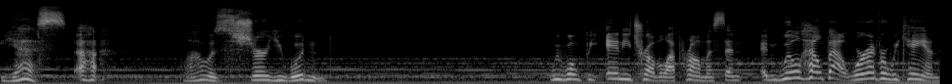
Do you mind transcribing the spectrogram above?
yes. Uh, well, I was sure you wouldn't. We won't be any trouble, I promise, and, and we'll help out wherever we can.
